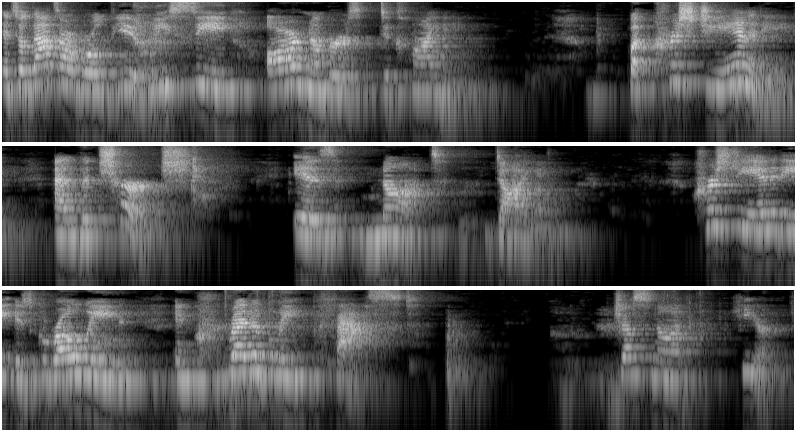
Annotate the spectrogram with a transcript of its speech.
And so that's our worldview. We see our numbers declining. But Christianity and the church is not dying. Christianity is growing incredibly fast, just not here.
